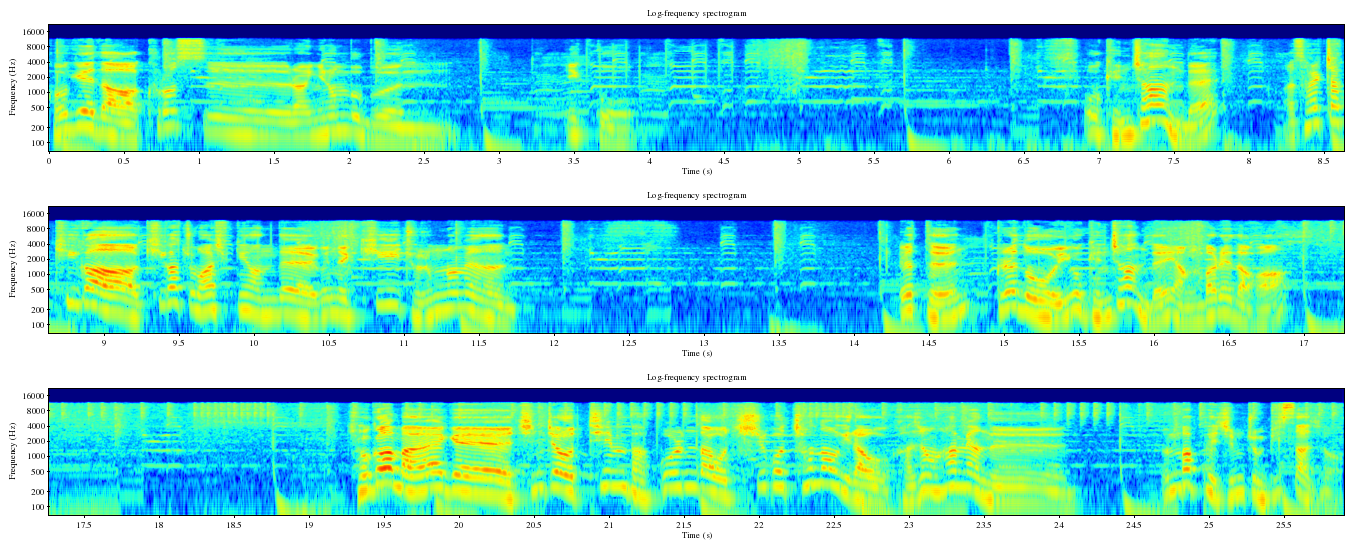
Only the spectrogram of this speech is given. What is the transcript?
거기에다가 크로스랑 이런 부분 있고. 오 괜찮은데? 아, 살짝 키가 키가 좀 아쉽긴 한데 근데 키 저 정도면은. 여튼 그래도 이거 괜찮은데 양발에다가 저가 만약에 진짜로 팀 바꾼다고 치고 천억이라고 가정하면은 은바페 지금 좀 비싸죠?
